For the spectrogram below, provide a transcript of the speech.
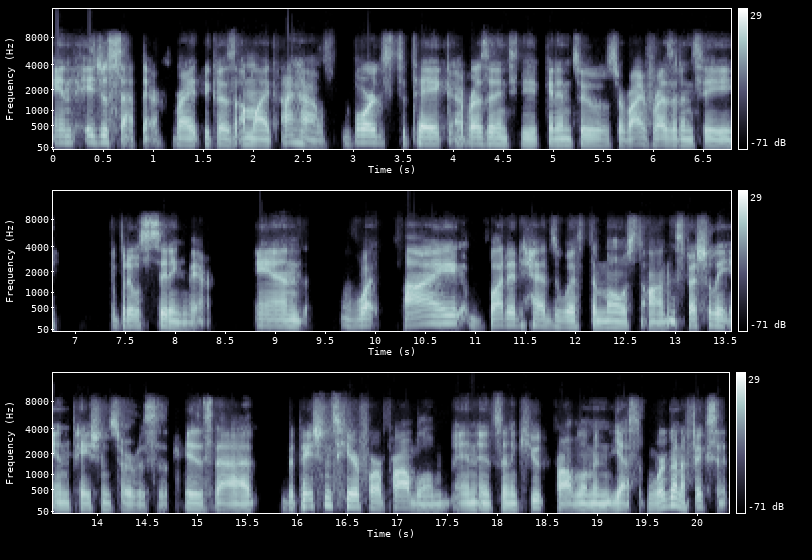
and it just sat there right? Because i'm like i have boards to take a residency to get into survive residency but it was sitting there. And what i butted heads with the most on especially inpatient services is that the patient's here for a problem and it's an acute problem and yes we're going to fix it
